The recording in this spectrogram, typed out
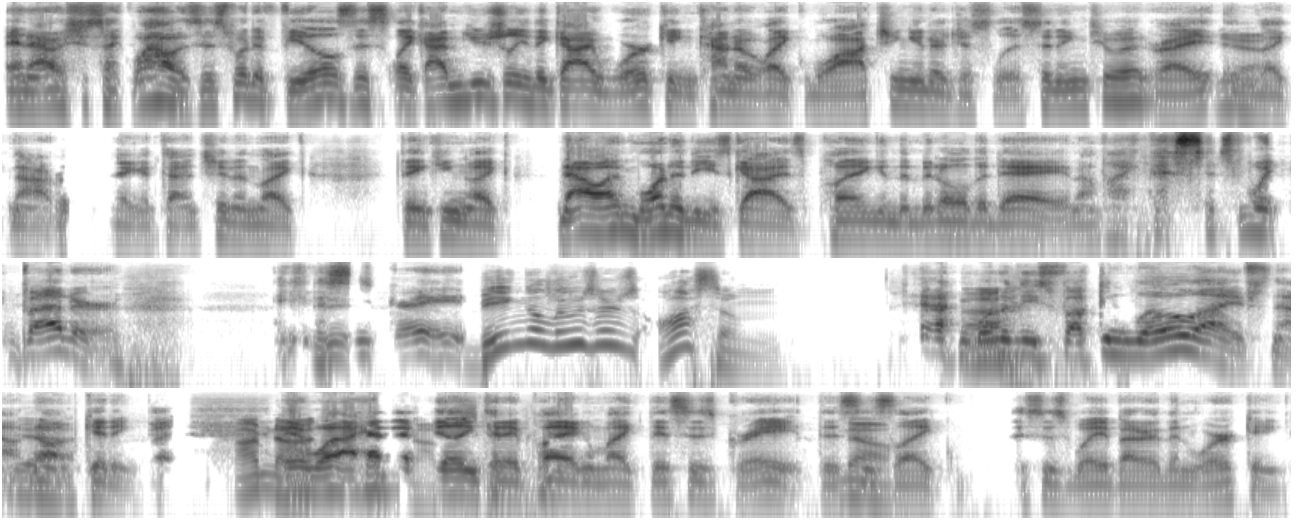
And I was just like, wow, is this what it feels? This like I'm usually the guy working, kind of like watching it or just listening to it, right? Yeah. And like not really paying attention and like thinking like now I'm one of these guys playing in the middle of the day, and I'm like, this is way better. this is great. being a loser's awesome. I'm one Uh, of these fucking low lives now. No. I'm kidding. But I'm not. well, I had that feeling today playing. I'm like, this is great. This No. is like, this is way better than working.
